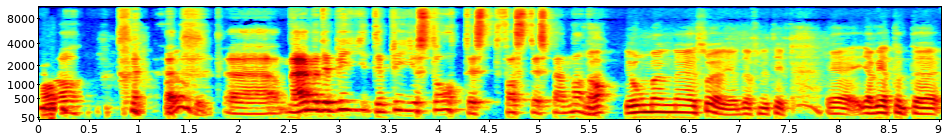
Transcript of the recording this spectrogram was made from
Ja. uh, nej, men det blir, det blir ju statiskt fast det är spännande. Ja, jo, men eh, så är det ju definitivt. Uh, jag vet inte,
